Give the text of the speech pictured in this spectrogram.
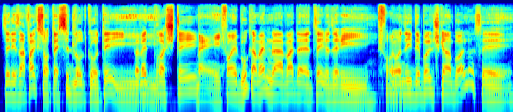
c'est les enfants qui sont assis de l'autre côté, ils ils peuvent être ils- projetés. Ben, ils font un bout quand même là, avant de. Tu sais, je veux dire, ils, font un bout. dire, ils déboulent jusqu'en bas, là. C'est.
